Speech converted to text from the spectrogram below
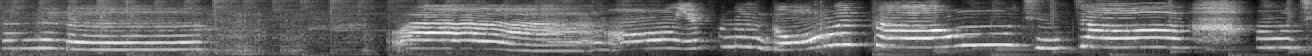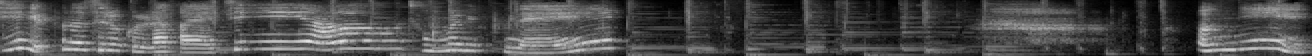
란라라. 와, 어, 예쁜 옷 너무 많다. 어, 진짜. 어, 제일 예쁜 옷으로 골라봐야지. 아, 정말 예쁘네. 언니,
